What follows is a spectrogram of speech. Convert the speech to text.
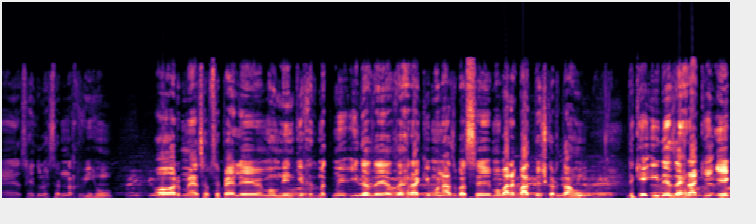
میں سعید الحسن نقوی ہوں اور میں سب سے پہلے مومنین کی خدمت میں عید زہرہ کی مناسبت سے مبارکباد پیش کرتا ہوں۔ دیکھیے عید زہرہ کی ایک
